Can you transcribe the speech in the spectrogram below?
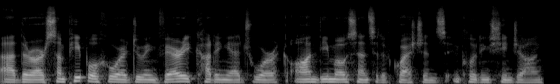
uh, there are some people who are doing very cutting edge work on the most sensitive questions, including Xinjiang.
